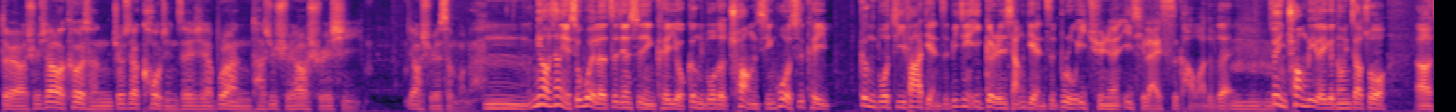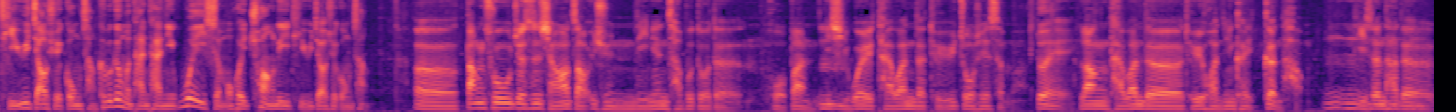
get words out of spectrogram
对啊，学校的课程就是要扣紧这些，不然他去学校学习要学什么呢？嗯，你好像也是为了这件事情可以有更多的创新，或者是可以。更多激发点子，毕竟一个人想点子，不如一群人一起来思考嘛，对不对？所以你创立了一个东西叫做呃体育教学工厂，可不可以跟我们谈谈你为什么会创立体育教学工厂？呃，当初就是想要找一群理念差不多的伙伴，嗯、一起为台湾的体育做些什么，对，让台湾的体育环境可以更好，嗯嗯，提升它的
